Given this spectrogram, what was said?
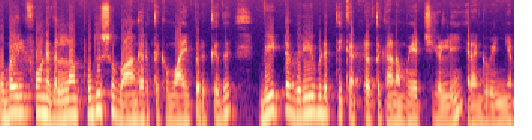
மொபைல் ஃபோன் இதெல்லாம் புதுசு வாங்கிறதுக்கு வாய்ப்பு இருக்குது. வீட்டை விரிவுபடுத்தி கட்டுறதுக்கான முயற்சிகள்லையும் இறங்குவீங்க.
